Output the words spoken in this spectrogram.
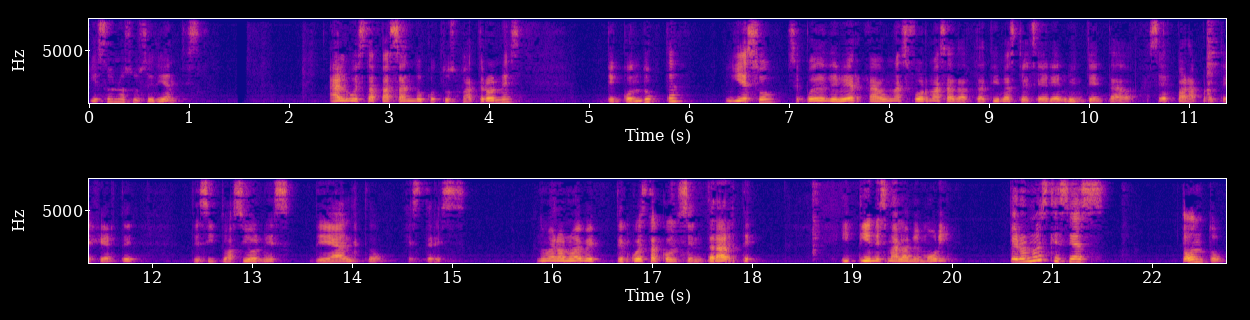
y eso no sucede antes. Algo está pasando con tus patrones de conducta y eso se puede deber a unas formas adaptativas que el cerebro intenta hacer para protegerte de situaciones de alto estrés. Número 9. Te cuesta concentrarte y tienes mala memoria. Pero no es que seas tonto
